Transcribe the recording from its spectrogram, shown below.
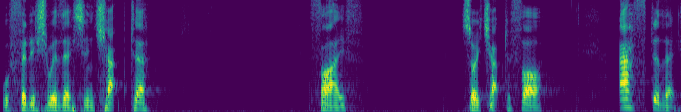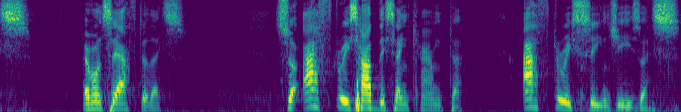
We'll finish with this in chapter 5. Sorry, chapter 4. After this, everyone say after this. So, after he's had this encounter, after he's seen Jesus,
